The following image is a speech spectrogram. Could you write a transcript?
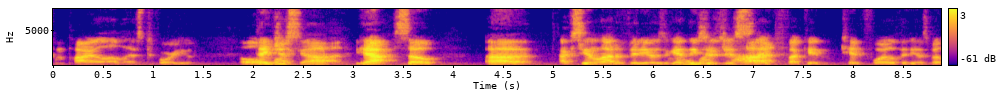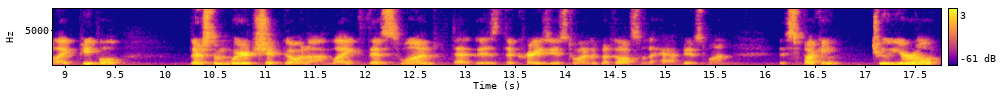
compile a list for you. Oh They my just- god. Yeah, so uh, I've seen a lot of videos. Again, Oh these are just God. like fucking tinfoil videos, but like people, there's some weird shit going on. Like this one that is the craziest one, but also the happiest one. This fucking two year old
